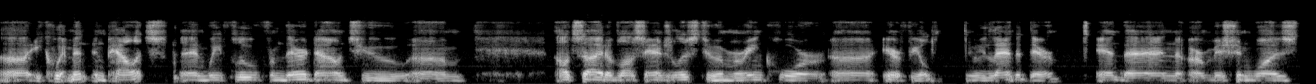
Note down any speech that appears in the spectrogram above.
uh, equipment and pallets. And we flew from there down to um, outside of Los Angeles to a Marine Corps uh, airfield. We landed there. And then our mission was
